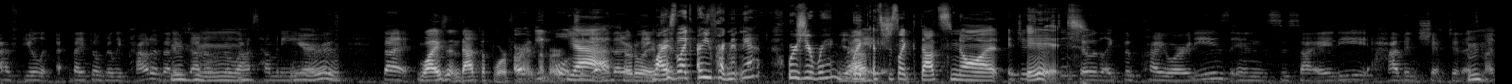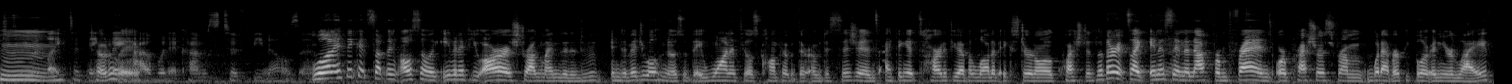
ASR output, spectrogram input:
I feel that I feel really proud of that I've done over Mm-hmm. the last how many years that Why isn't that the forefront of equal. her? to, Yeah, that are totally. Why that- is it like, are you pregnant yet? Where's your ring? Yeah. Like, it's just like, that's not it it. just goes to show like the priorities in society haven't shifted as much as we Mm-hmm. would like to think Totally. they have when it comes to females. And Well, and I think it's something also like even if you are a strong-minded indiv- individual who knows what they want and feels confident with their own decisions, I think it's hard if you have a lot of external questions, whether it's like innocent enough from friends or pressures from whatever people are in your life,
